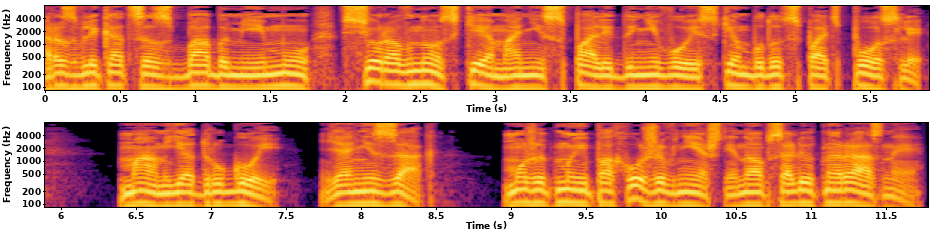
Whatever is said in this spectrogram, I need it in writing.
Развлекаться с бабами ему все равно, с кем они спали до него и с кем будут спать после. Мам, я другой. Я не Зак. Может, мы и похожи внешне, но абсолютно разные».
